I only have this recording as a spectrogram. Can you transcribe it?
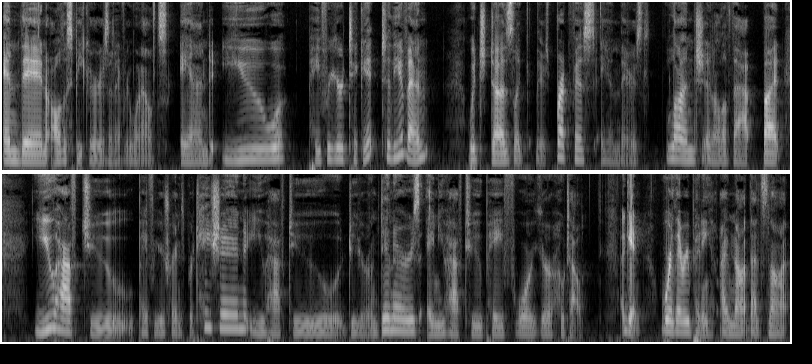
and then all the speakers and everyone else. And you pay for your ticket to the event, which does like there's breakfast and there's lunch and all of that. But you have to pay for your transportation, you have to do your own dinners, and you have to pay for your hotel. Again, worth every penny. I'm not, that's not,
